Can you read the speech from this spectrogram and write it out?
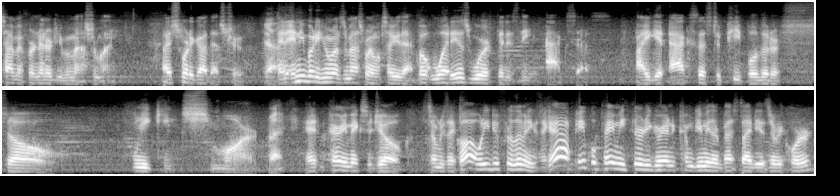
time, effort, and energy of a mastermind. I swear to God, that's true. Yeah. And anybody who runs a mastermind will tell you that. But what is worth it is the access. I get access to people that are so freaking smart. Right. And Perry makes a joke. Somebody's like, "Oh, what do you do for a living?" He's like, "Ah, people pay me thirty grand to come give me their best ideas every quarter."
